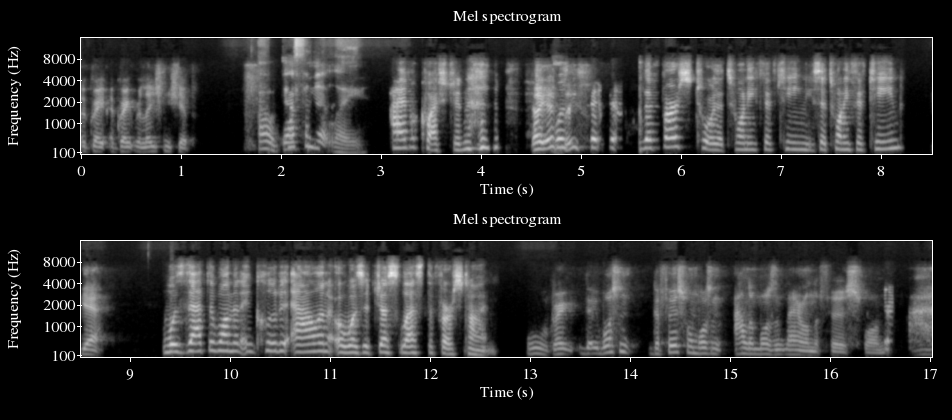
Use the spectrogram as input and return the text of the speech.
a great a great relationship. Oh, definitely. I have a question. Oh yeah, was please. the, the- the first tour, the 2015, you said 2015? Yeah. Was that the one that included Alan, or was it just Les the first time? Oh, great! It wasn't the first one. wasn't Alan wasn't there on the first one. Uh,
